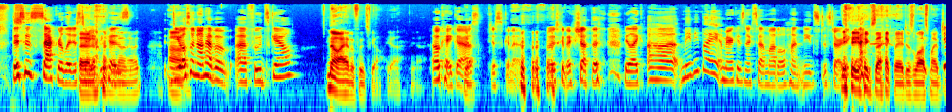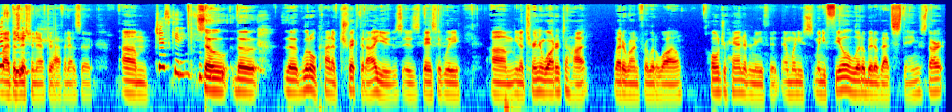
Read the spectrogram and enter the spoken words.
this is sacrilegious to me because do you uh, also not have a, a food scale? No, I have a food scale. Yeah, yeah. Okay, good. Yeah. I was just gonna, I'm just gonna shut the, be like, uh, maybe my America's Next Top Model hunt needs to start. exactly. I just lost my my kidding. position after half an episode. Um, Just kidding. so the the little kind of trick that I use is basically, um, you know, turn your water to hot, let it run for a little while, hold your hand underneath it, and when you when you feel a little bit of that sting start,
